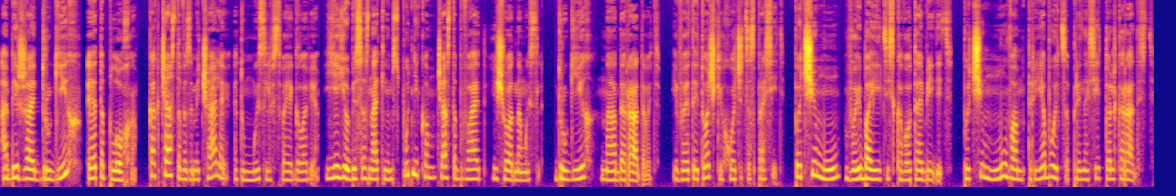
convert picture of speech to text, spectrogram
Обижать других – это плохо. Как часто вы замечали эту мысль в своей голове? Ее бессознательным спутником часто бывает еще одна мысль. Других надо радовать. И в этой точке хочется спросить, почему вы боитесь кого-то обидеть? Почему вам требуется приносить только радость?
